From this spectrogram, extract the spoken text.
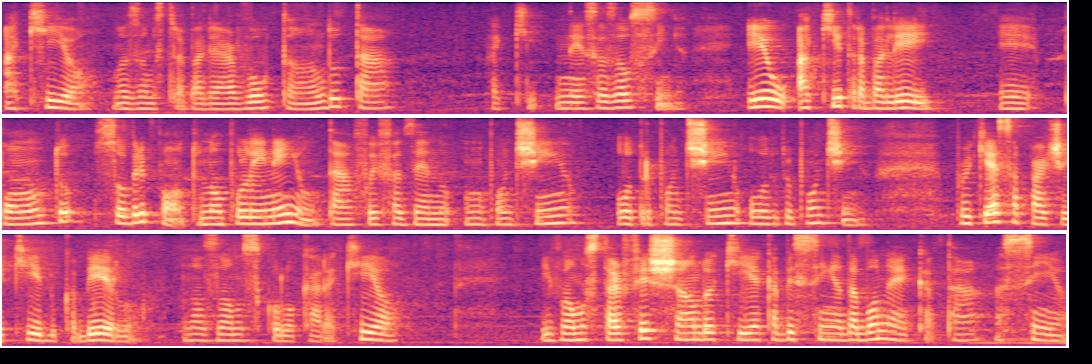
aqui, ó, nós vamos trabalhar voltando, tá? Aqui, nessas alcinhas. Eu aqui trabalhei é, ponto sobre ponto, não pulei nenhum, tá? Foi fazendo um pontinho, outro pontinho, outro pontinho. Porque essa parte aqui do cabelo, nós vamos colocar aqui, ó, e vamos estar fechando aqui a cabecinha da boneca, tá? Assim, ó.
